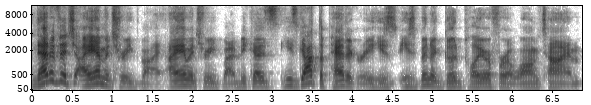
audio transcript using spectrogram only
Nedovic, I am intrigued by. I am intrigued by because he's got the pedigree. He's he's been a good player for a long time.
